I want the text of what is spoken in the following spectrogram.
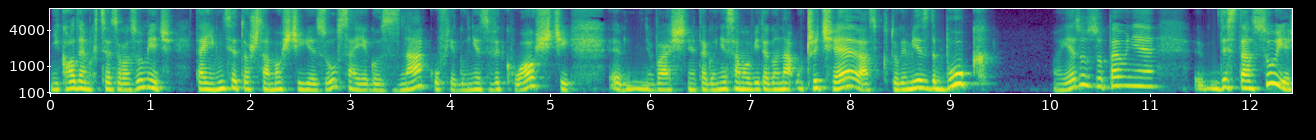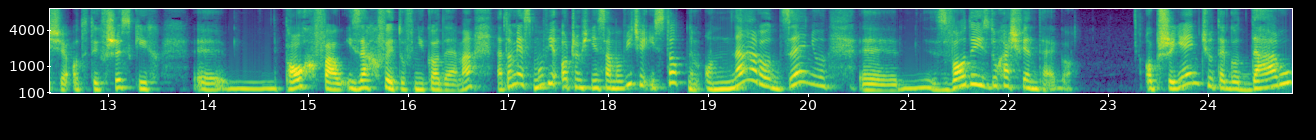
Nikodem chce zrozumieć tajemnicę tożsamości Jezusa, jego znaków, jego niezwykłości, właśnie tego niesamowitego nauczyciela, z którym jest Bóg. No Jezus zupełnie dystansuje się od tych wszystkich pochwał i zachwytów Nikodema, natomiast mówi o czymś niesamowicie istotnym, o narodzeniu z wody i z Ducha Świętego o przyjęciu tego daru,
